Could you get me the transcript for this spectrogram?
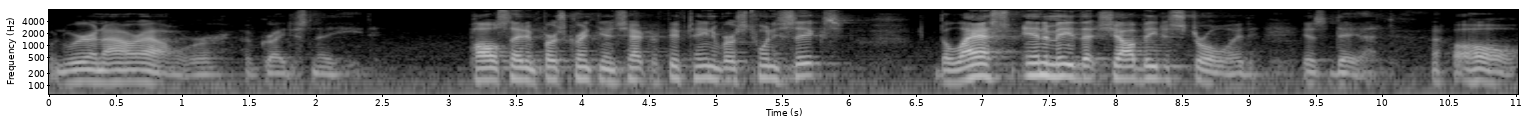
when we're in our hour of greatest need. Paul said in 1 Corinthians chapter 15 and verse 26, the last enemy that shall be destroyed is death. Oh,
